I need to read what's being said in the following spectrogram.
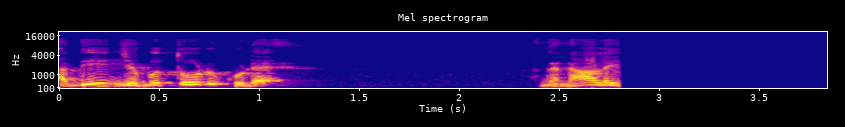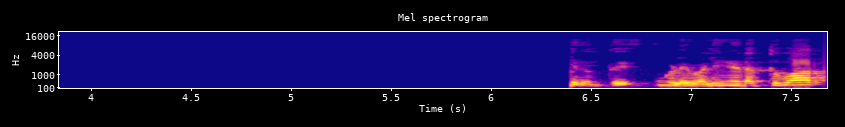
அதே ஜெபத்தோடு கூட அந்த நாளை இருந்து உங்களை வழி நடத்துவார்.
